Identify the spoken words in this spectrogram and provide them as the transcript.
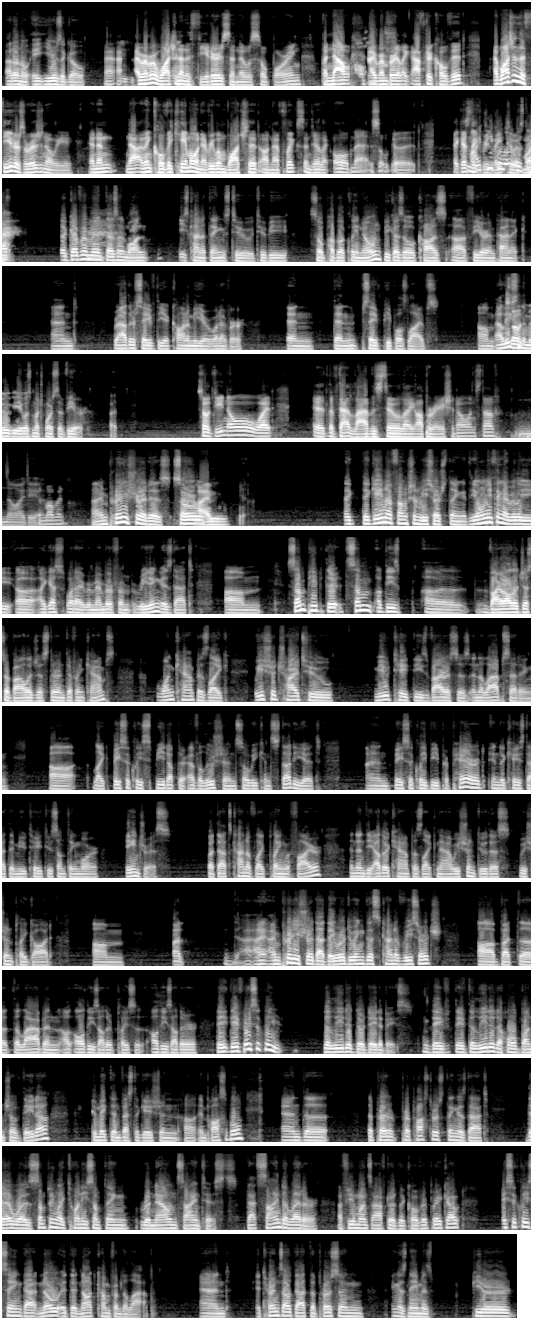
I don't know, eight years ago. I, I- I remember watching that in the theaters and it was so boring. But now I remember like after COVID, I watched it in the theaters originally, and then now and then COVID came out and everyone watched it on Netflix and they're like, "Oh man, it's so good." I guess My they relate to it more. the government doesn't want these kind of things to to be so publicly known because it will cause uh, fear and panic, and rather save the economy or whatever, than than save people's lives. Um, at least So- in the movie, it was much more severe. But So do you know what if if that lab is still like operational and stuff No idea. at idea. the moment? I'm pretty sure it is. So I'm the the gain of function research thing. The only thing I really, uh, I guess, what I remember from reading is that um, some people, there, some of these uh, virologists or biologists, they're in different camps. One camp is like, we should try to mutate these viruses in the lab setting, uh, like basically speed up their evolution so we can study it and basically be prepared in the case that they mutate to something more dangerous but that's kind of like playing with fire. And then the other camp is like, nah, we shouldn't do this. We shouldn't play God. Um, but I, I'm pretty sure that they were doing this kind of research. Uh, but the the lab and all, all these other places, all these other, they they've basically deleted their database. They've they've deleted a whole bunch of data to make the investigation uh, impossible. And the the pre- preposterous thing is that there was something like 20 something renowned scientists that signed a letter a few months after the COVID breakout, basically saying that no, it did not come from the lab. And it turns out that the person, I think his name is Peter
